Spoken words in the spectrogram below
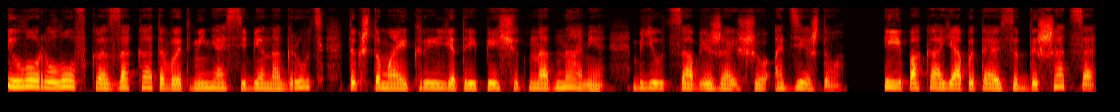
и Лор ловко закатывает меня себе на грудь, так что мои крылья трепещут над нами, бьются о ближайшую одежду. И пока я пытаюсь отдышаться,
